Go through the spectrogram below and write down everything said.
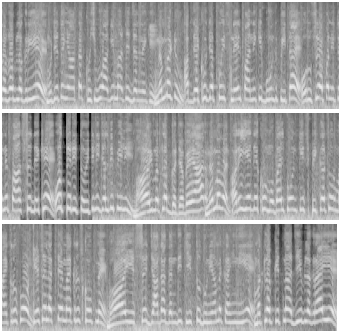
गजब लग रही है। मुझे तो यहाँ तक खुशबू आ गई माचिस जलने की। नंबर टू, अब देखो जब कोई स्नेल पानी की बूंद पीता है और उसे अपन इतने पास से देखे, ओ तेरी तो इतनी जल्दी पी ली। भाई मतलब गजब है यार। नंबर वन, अरे ये देखो मोबाइल फ़ोन की स्पीकर और माइक्रोफोन। कैसे लगते हैं माइक्रोस्कोप में? भाई, इससे ज़्यादा गंदी चीज़ तो दुनिया में कहीं नहीं है। मतलब कितना अजीब लग रहा है ये।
